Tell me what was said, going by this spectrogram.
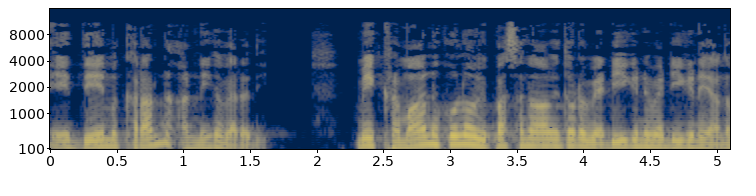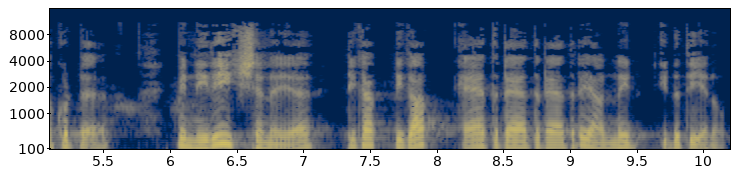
ඒ දේම කරන්න අන්න ඒක වැරදි. මේ ක්‍රමානුකූලව විපස්සනාව එතකොට වැඩිගෙන වැඩිගෙන යනකොට මේ නිරීක්ෂණය ටිකක් ටිකක් ඈතට ඈතට ඈතට යන්න ඉඩ තියෙනවා.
